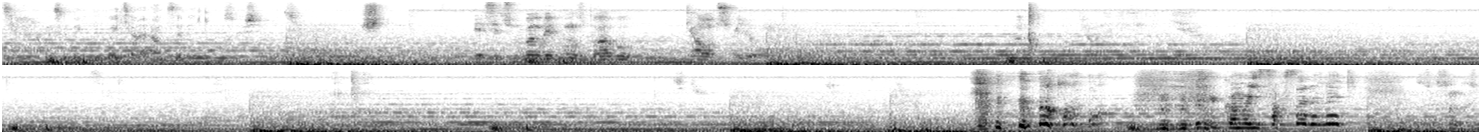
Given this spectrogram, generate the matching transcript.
tires la langue ce mec Pourquoi il tire la langue ce mec Et c'est une bonne réponse, bravo. 48 000 euros. Voilà, donc là on avait fait lumière. C'est trop bien, on a fait. Comment il sort ça le mec? 72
